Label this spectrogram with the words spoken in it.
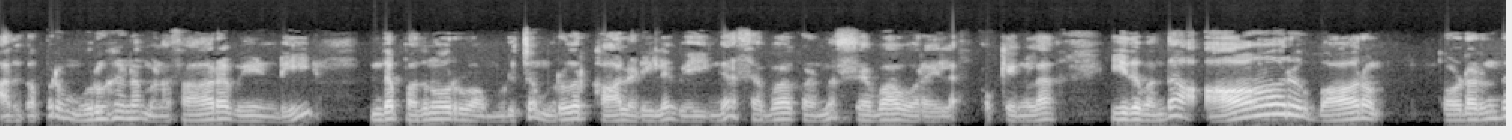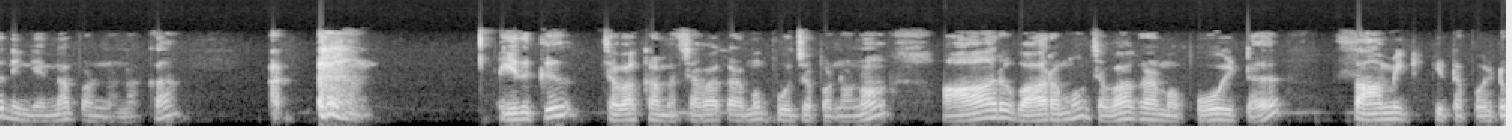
அதுக்கப்புறம் முருகனை மனசார வேண்டி இந்த பதினோரு ரூபா முடிச்ச முருகர் காலடியில் வைங்க செவ்வாய்க்கிழமை செவ்வாய் உரையில. ஓகேங்களா? இது வந்து ஆறு வாரம் தொடர்ந்து நீங்கள் என்ன பண்ணணும்னாக்கா இதுக்கு செவ்வாய்க்கிழமை செவ்வாய்க்கிழமை பூஜை பண்ணணும். ஆறு வாரமும் செவ்வாய்க்கிழமை போயிட்டு சாமி கிட்ட போயிட்டு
